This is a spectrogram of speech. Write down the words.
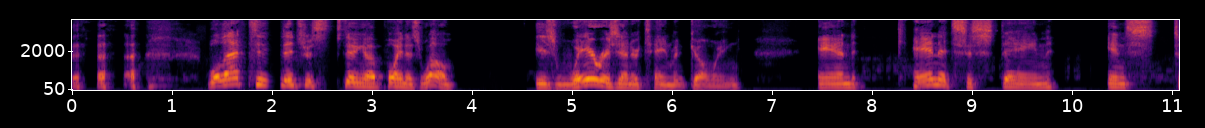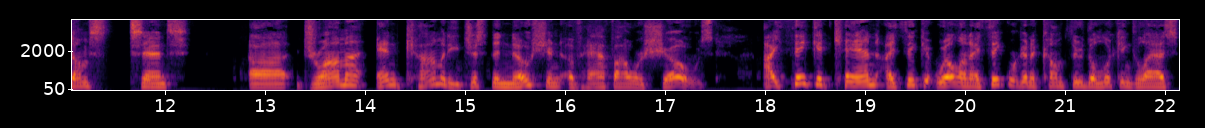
Well, that's an interesting uh, point as well. Is where is entertainment going, and can it sustain, in some sense, uh, drama and comedy? Just the notion of half-hour shows. I think it can. I think it will, and I think we're going to come through the looking glass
